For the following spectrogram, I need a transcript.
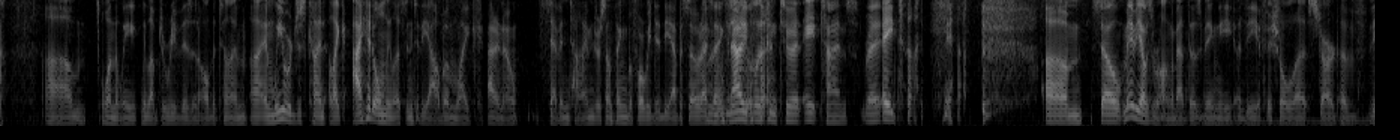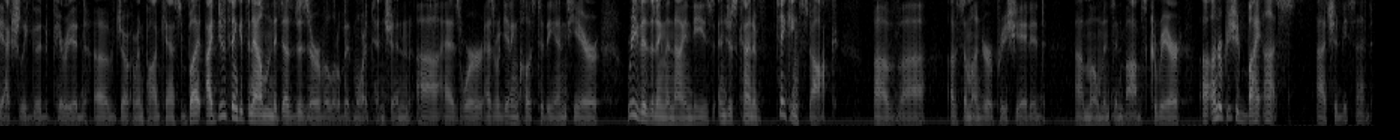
Um, one that we we love to revisit all the time. Uh, and we were just kind of like I had only listened to the album like I don't know seven times or something before we did the episode. I think Now So, you've listened to it eight times, right? eight times. Yeah. Um, so maybe I was wrong about those being the the official uh, start of the actually good period of Jokermen podcast, but I do think it's an album that does deserve a little bit more attention uh, as we're as we're getting close to the end here, revisiting the '90s and just kind of taking stock of uh, of some underappreciated uh, moments in Bob's career, uh, underappreciated by us, uh, it should be said,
